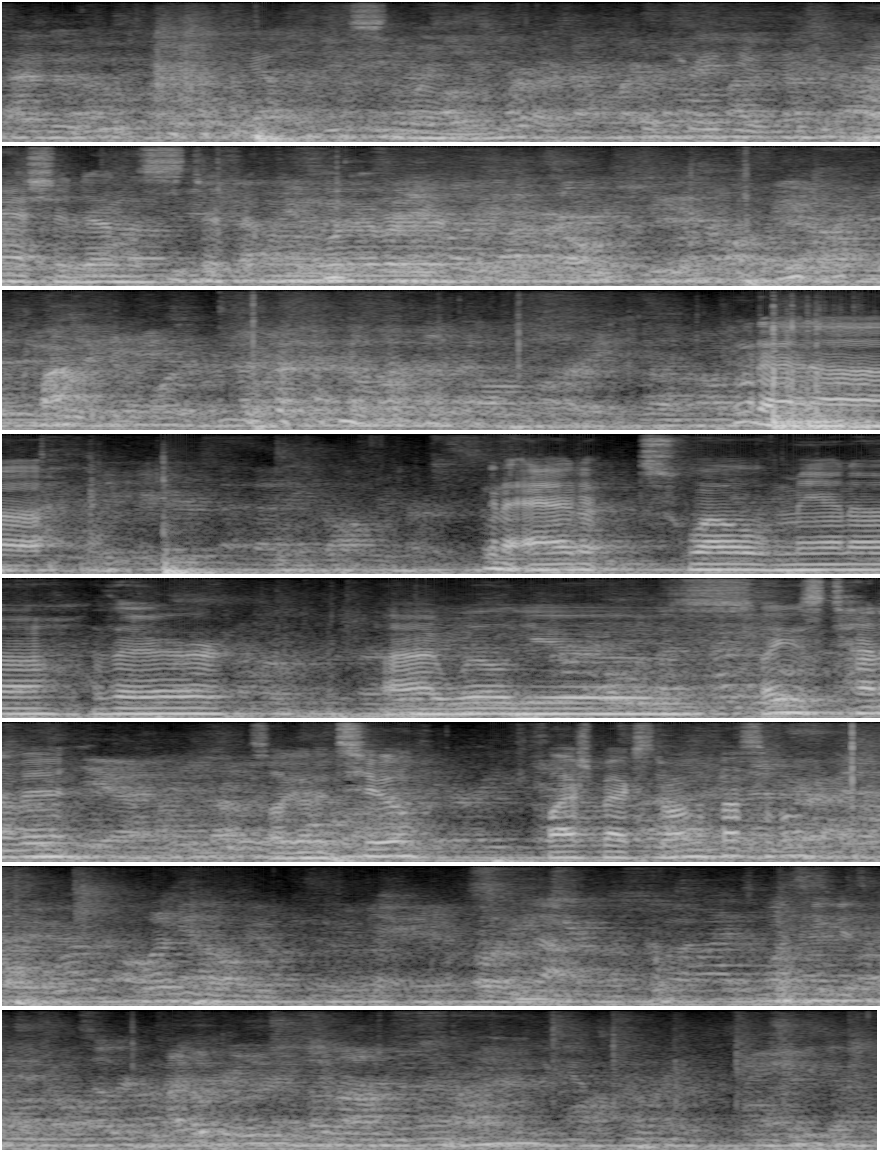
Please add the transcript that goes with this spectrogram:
I. Yeah, I should done this differently, whatever. I'm gonna add, uh, I'm gonna add 12 mana there. I will use, I use 10 of it. So I'll go to two. Flashback Storm Festival.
